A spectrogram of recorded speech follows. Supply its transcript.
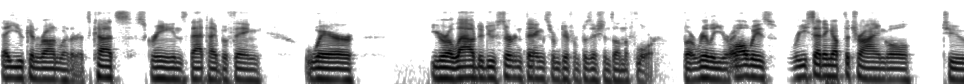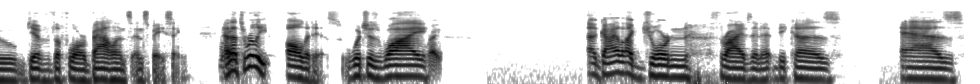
that you can run, whether it's cuts, screens, that type of thing, where you're allowed to do certain things from different positions on the floor. But really, you're right. always resetting up the triangle to give the floor balance and spacing. Right. And that's really all it is, which is why right. A guy like Jordan thrives in it because as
